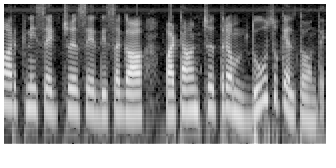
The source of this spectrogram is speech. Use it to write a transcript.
మార్క్ని సెట్ చేసే దిశగా పఠాన్ చిత్రం దూసుకెళ్తోంది.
